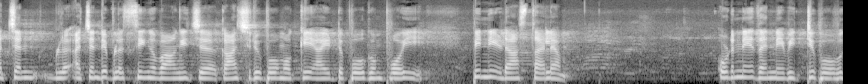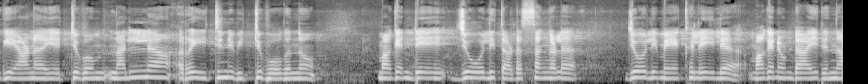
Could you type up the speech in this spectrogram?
അച്ഛൻ അച്ഛന്റെ ബ്ലെസ്സിങ് വാങ്ങിച്ച് കാശ് രൂപവും ഒക്കെ ആയിട്ട് പോകും പോയി. പിന്നീട് ആ സ്ഥലം ഉടനെ തന്നെ വിറ്റ് പോവുകയാണ്. ഏറ്റവും നല്ല റേറ്റിന് വിറ്റ് പോകുന്നു. മകന്റെ ജോലി തടസ്സങ്ങൾ ജോലി മേഖലയിൽ മകനുണ്ടായിരുന്ന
